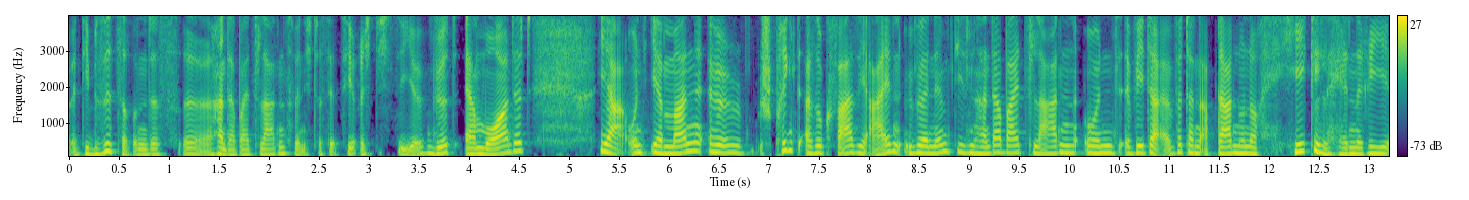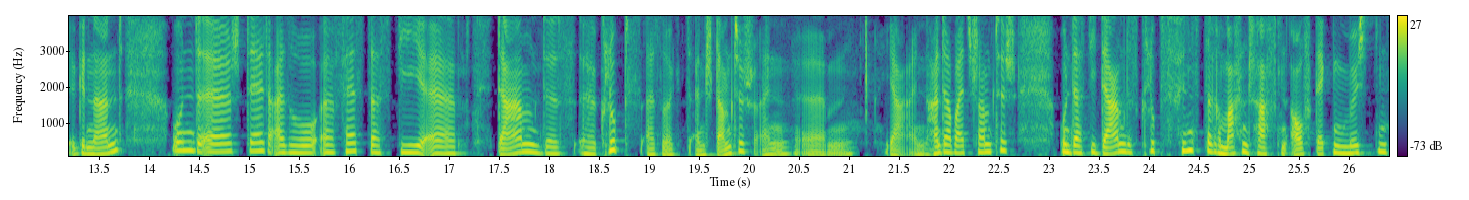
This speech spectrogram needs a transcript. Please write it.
äh die Besitzerin des äh, Handarbeitsladens, wenn ich das jetzt hier richtig sehe, wird ermordet. Ja, und ihr Mann äh, springt also quasi ein, übernimmt diesen Handarbeitsladen und wird, dann ab da nur noch Häkel-Henry genannt und äh, stellt also äh, fest, dass die äh, Damen des äh, Clubs, also gibt es einen Stammtisch, einen ähm, ja, einen Handarbeitsstammtisch und dass die Damen des Clubs finstere Machenschaften aufdecken möchten,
